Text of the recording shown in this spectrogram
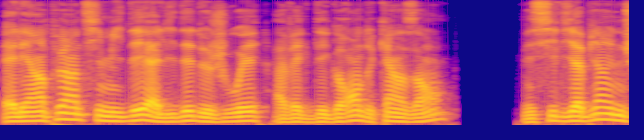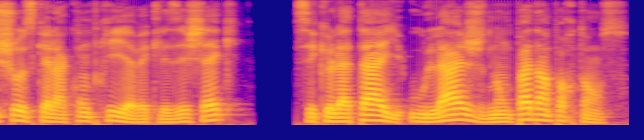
Elle est un peu intimidée à l'idée de jouer avec des grands de 15 ans, mais s'il y a bien une chose qu'elle a compris avec les échecs, c'est que la taille ou l'âge n'ont pas d'importance.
